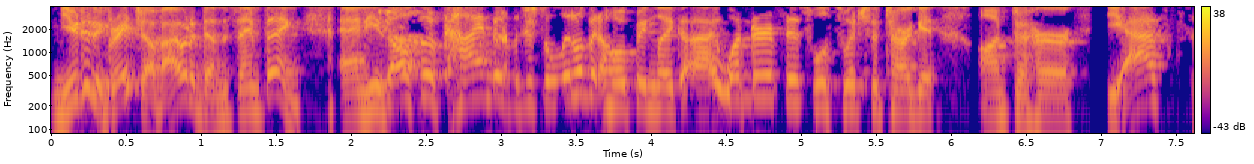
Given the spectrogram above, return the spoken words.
You did a great job. I would have done the same thing. And he's also kind of just a little bit hoping, like, I wonder if this will switch the target onto her. He asks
